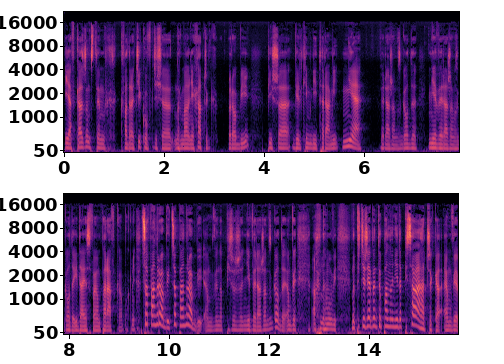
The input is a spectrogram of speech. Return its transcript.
I ja w każdym z tych kwadracików, gdzie się normalnie haczyk robi, piszę wielkimi literami nie wyrażam zgody, nie wyrażam zgody i daję swoją parawkę obok. Nie? Co pan robi? Co pan robi? A mówię, no piszę, że nie wyrażam zgody. A mówię, a ona mówi, no przecież ja bym tu panu nie dopisała haczyka. A ja mówię,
